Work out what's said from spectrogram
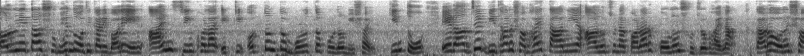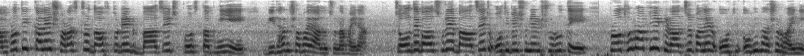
দলনেতা শুভেন্দু অধিকারী বলেন, আইন শৃঙ্খলা একটি অত্যন্ত গুরুত্বপূর্ণ বিষয়। কিন্তু এ রাজ্যে বিধানসভায় তা নিয়ে আলোচনা করার কোনো সুযোগ হয় না। কারণ সাম্প্রতিককালে স্বরাষ্ট্র দফতরের বাজেট প্রস্তাব নিয়ে বিধানসভায় আলোচনা হয় না। চলতি বছরে বাজেট অধিবেশনের শুরুতে প্রথমাফিক রাজ্যপালের অভিভাষণ হয়নি।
